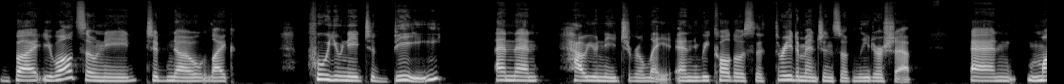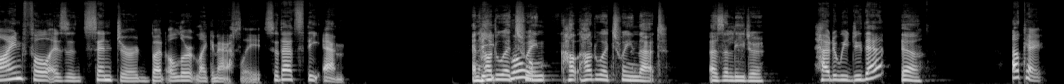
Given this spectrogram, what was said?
but you also need to know like who you need to be, and then how you need to relate. And we call those the three dimensions of leadership and mindful as in centered, but alert like an athlete. So that's the M. And how do I train? How, how do I train that as a leader? How do we do that? Yeah. Okay.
